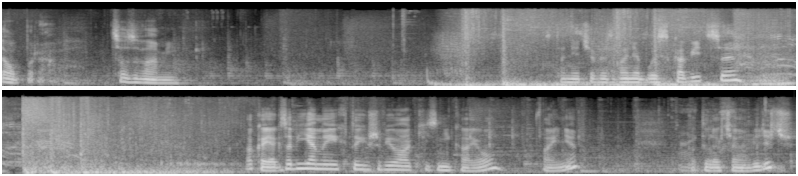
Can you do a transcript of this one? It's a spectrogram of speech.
Dobra. Co z wami? Wezwania błyskawicy. Okej, jak zabijamy ich, to ich żywiołaki znikają. Fajnie. To tyle chciałem wiedzieć.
